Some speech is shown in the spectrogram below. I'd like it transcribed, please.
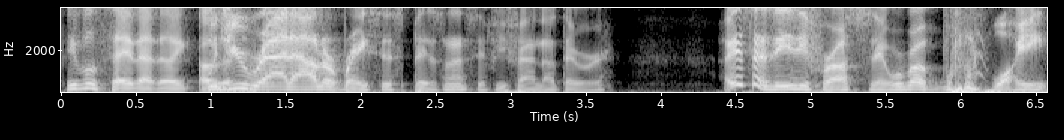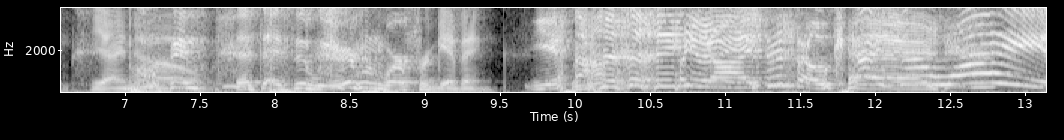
People say that they're like, "Oh, Would you rat out a racist business if you found out they were? I guess that's easy for us to say. We're both white. Yeah, I know. it's it's weird when we're forgiving. Yeah, it's like, guys, it's okay. Guys, they're white.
